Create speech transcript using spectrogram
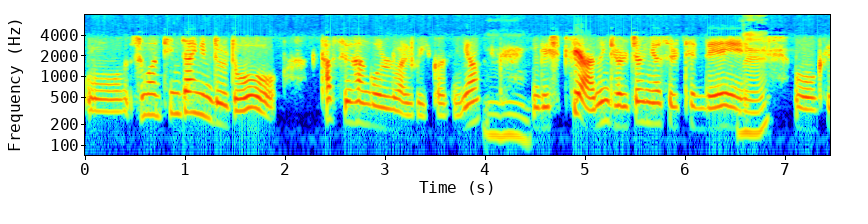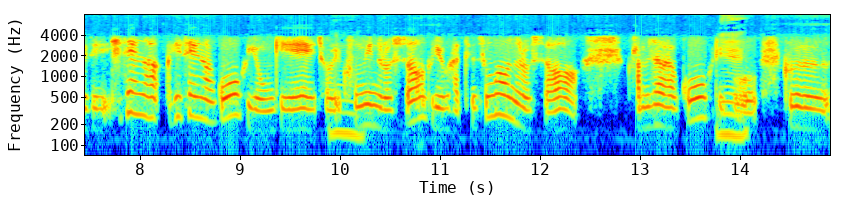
어, 승원 팀장님들도 탑승한 걸로 알고 있거든요. 음. 이게 쉽지 않은 결정이었을 텐데, 네. 어, 그 희생, 희생하고 그 용기에 저희 음. 국민으로서, 그리고 같은 승무원으로서 감사하고, 그리고 예. 그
